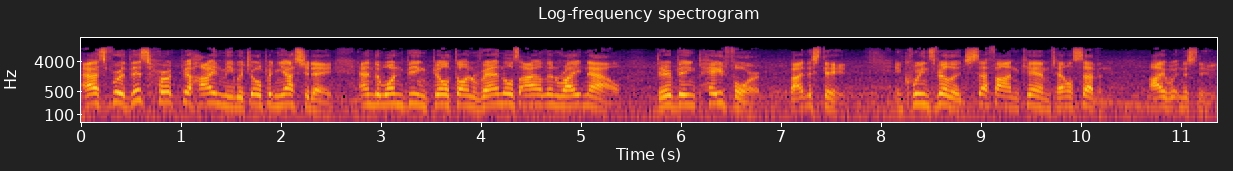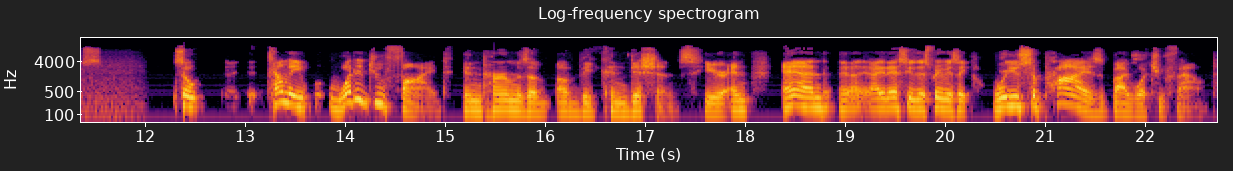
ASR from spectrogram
As for this Herc behind me, which opened yesterday, and the one being built on Randall's Island right now, they're being paid for by the state. In Queens Village, CeFaan Kim, Channel 7, Eyewitness News. So tell me what did you find in terms of, of the conditions here? And and i'd asked you this previously were you surprised by what you found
